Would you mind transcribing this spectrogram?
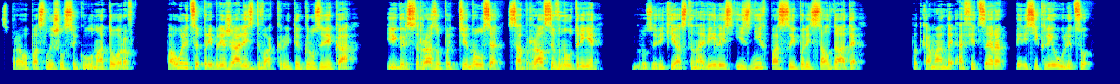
Справа послышался гул моторов. По улице приближались два крытых грузовика. Игорь сразу подтянулся, собрался внутренне. Грузовики остановились, из них посыпались солдаты – под командой офицера пересекли улицу.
